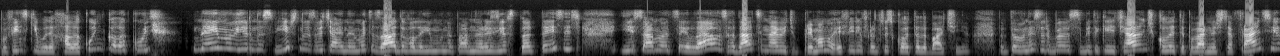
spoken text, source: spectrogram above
По-фінськи буде халакунь-калакунь. Неймовірно смішно, звичайно, і ми це згадували йому, напевно, разів 100 тисяч. І саме цей Лео згадав це навіть у прямому ефірі французького телебачення. Тобто вони зробили собі такий челендж, коли ти повернешся в Францію,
